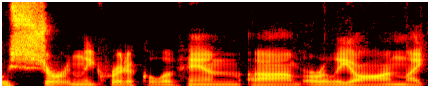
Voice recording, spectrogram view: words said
was certainly critical of him um, early on. Like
